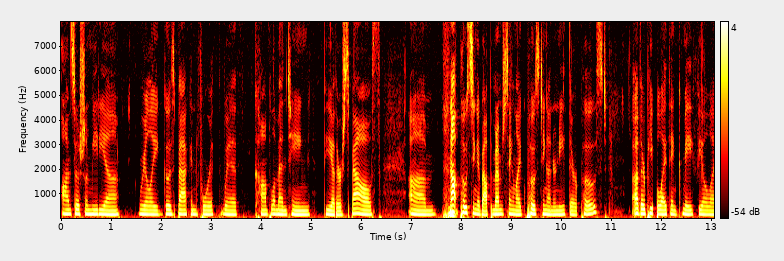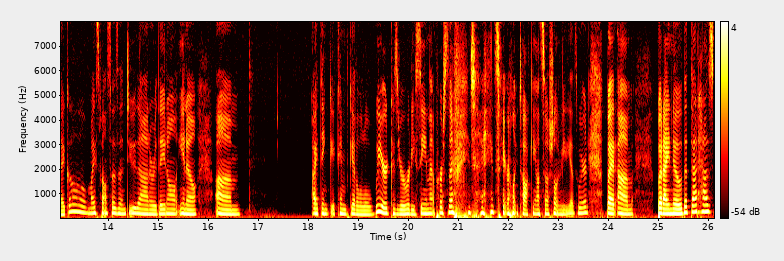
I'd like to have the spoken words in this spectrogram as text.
on social media really goes back and forth with complimenting the other spouse, um, not posting about them, but I'm just saying like posting underneath their post. Other people, I think, may feel like, oh, my spouse doesn't do that, or they don't, you know. Um, I think it can get a little weird because you're already seeing that person every day. so you're only talking on social media. It's weird, but um, but I know that that has.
